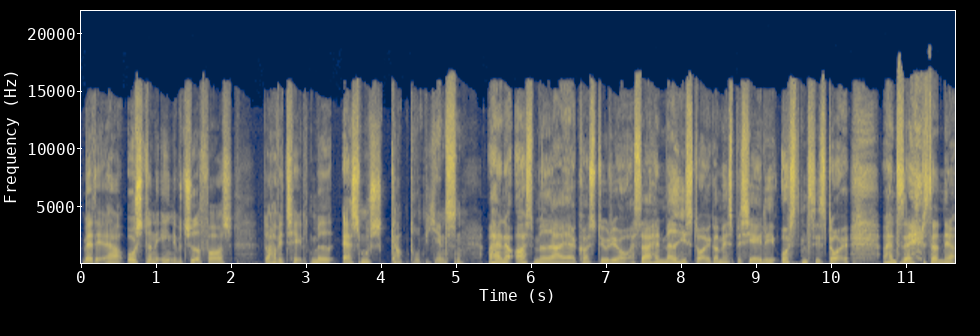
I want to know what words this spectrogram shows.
hvad det er, ostene egentlig betyder for os, der har vi talt med Asmus Gamdrup Jensen. Og han er også medejer af Kost Studio, og så er han madhistoriker med speciale i ostens historie. Og han sagde sådan her.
